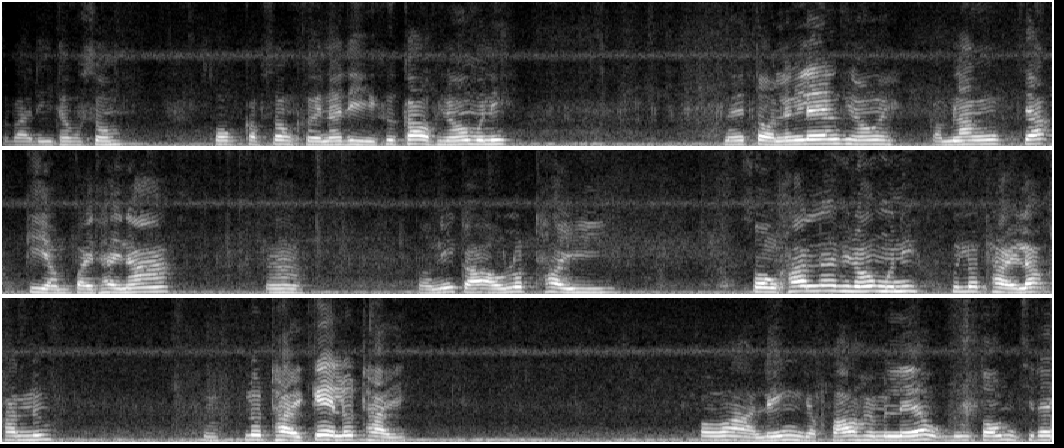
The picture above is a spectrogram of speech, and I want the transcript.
สบายดีท่านผู้ชมพบกับซ่องเคยนาดีคือเก้าพี่น้องมื้อนี้ ในตอนแรงๆพี่น้องเอ้ยกำลังจะเกี่ยมไปไทยนาอ่าตอนนี้ก็เอารถไถสองคันแล้วพี่น้องมือนี้คือรถไถแล้วคันหนึงรถไถแก้รถไถเพราะว่าเล็งอยากเฝ้าให้มันแล้วลุงต้อมที่ได้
